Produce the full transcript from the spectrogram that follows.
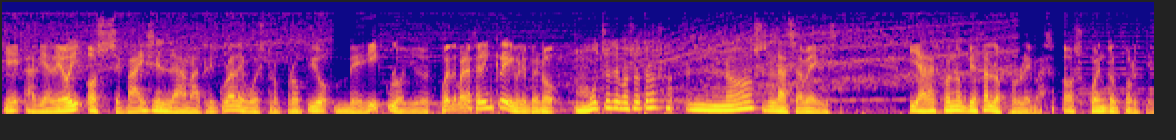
que a día de hoy os sepáis en la matrícula de vuestro propio vehículo. Y os puede parecer increíble, pero muchos de vosotros no os la sabéis. Y ahora es cuando empiezan los problemas. Os cuento por qué.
